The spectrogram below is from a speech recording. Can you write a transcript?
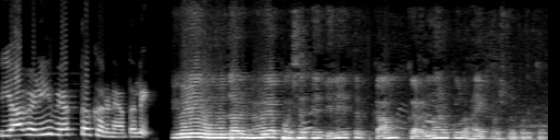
यावेळी व्यक्त करण्यात आले. वेगवेगळे उमेदवार वेगवेगळ्या पक्षातले दिले तर काम करणार कोण हा एक प्रश्न पडतो.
